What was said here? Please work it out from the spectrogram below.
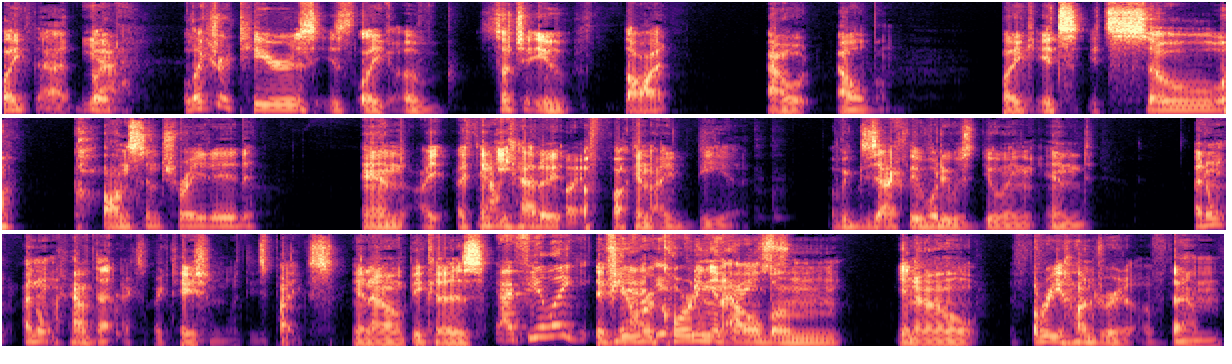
like that. yeah, But Electric Tears is like a such a thought out album. Like it's it's so concentrated, and I I think Yeah. he had a, Oh, yeah. a fucking idea of exactly what he was doing, and I don't I don't have that expectation with these pikes, you know, because I feel like if you're recording an album, you know, 300 of them,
